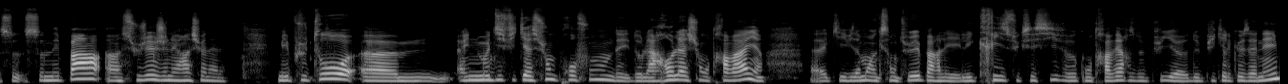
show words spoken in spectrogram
ce, n'est pas un sujet générationnel, mais plutôt à une modification profonde de la relation au travail, qui est évidemment accentuée par les, crises successives qu'on traverse depuis, depuis quelques années.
